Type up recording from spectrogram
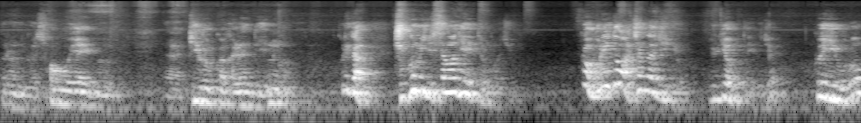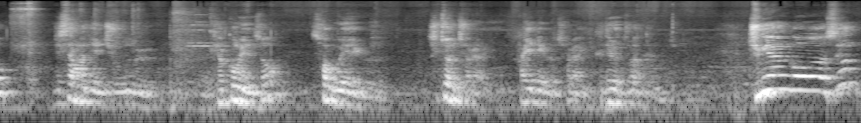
그런 그 서구의 그 에, 비극과 관련돼 있는 겁니다. 그러니까 죽음이 일상화되었던 거죠. 그러니까 우리도 마찬가지죠. 6.25 때 그죠? 그 이후로 일상화된 죽음을 어, 겪으면서 서구의 그 실존 철학이 하이데거 철학이 그대로 들어왔던 거죠. 중요한 것은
